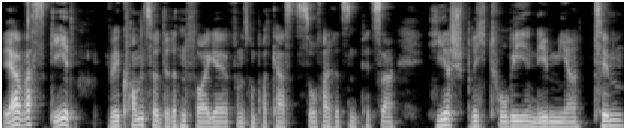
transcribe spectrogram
Ja, was geht? Willkommen zur dritten Folge von unserem Podcast Sofa Ritzen Pizza. Hier spricht Tobi, neben mir Tim.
